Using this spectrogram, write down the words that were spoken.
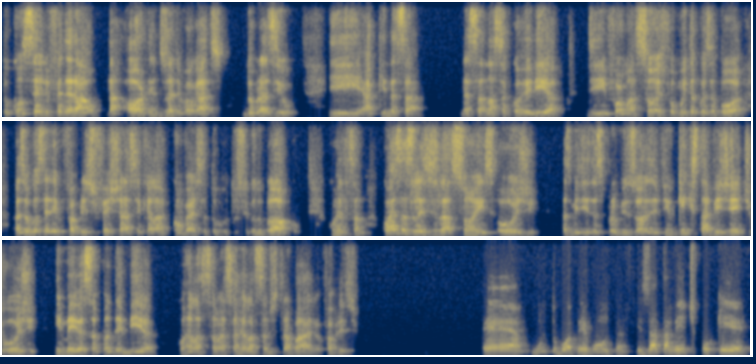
do Conselho Federal da Ordem dos Advogados do Brasil. E aqui nessa, nessa nossa correria de informações, foi muita coisa boa, mas eu gostaria que o Fabrício fechasse aquela conversa do, do segundo bloco com relação a quais as legislações hoje, as medidas provisórias, enfim, o que, que está vigente hoje em meio a essa pandemia com relação a essa relação de trabalho, Fabrício? É muito boa pergunta, exatamente porque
